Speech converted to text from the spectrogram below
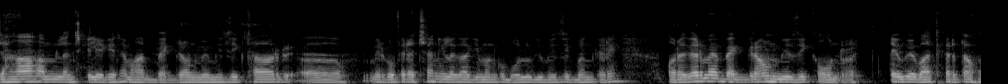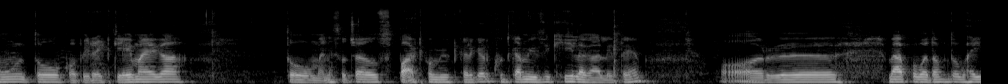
जहाँ हम लंच के लिए गए थे वहाँ बैकग्राउंड में म्यूज़िक था और अ, मेरे को फिर अच्छा नहीं लगा कि मैं उनको बोलूँ कि म्यूज़िक बंद करें। और अगर मैं बैकग्राउंड म्यूज़िक ऑन रखते हुए बात करता हूँ तो कॉपीराइट क्लेम आएगा। तो मैंने सोचा उस पार्ट को म्यूट करके और खुद का म्यूज़िक ही लगा लेते हैं। और अ, मैं आपको बताऊँ तो भाई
